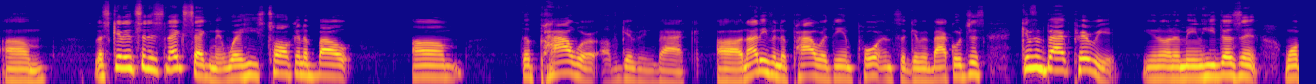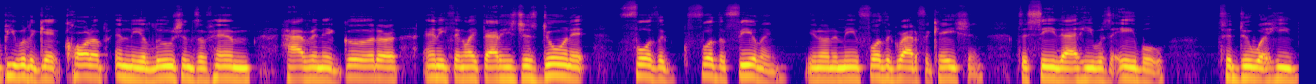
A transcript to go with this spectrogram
Um, let's get into this next segment where he's talking about um, the power of giving back. Uh, not even the power, the importance of giving back, or just giving back, period. You know what I mean? He doesn't want people to get caught up in the illusions of him having it good or anything like that. He's just doing it for the for the feeling. You know what I mean? For the gratification to see that he was able to do what he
